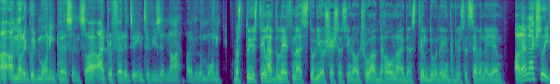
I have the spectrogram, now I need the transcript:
I, I'm not a good morning person, so I, I'd prefer to do interviews at night over the morning. But do you still have the late night studio sessions, you know, throughout the whole night and still do the interviews at 7 a.m.? I don't actually.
